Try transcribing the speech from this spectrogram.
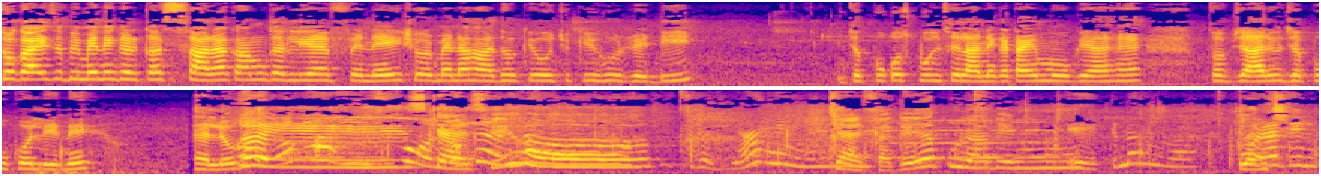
so guys अभी मैंने घर का सारा काम कर लिया है फिनिश और मैं नहा धो के हो चुकी हूँ रेडी जप्पू को स्कूल से लाने का टाइम हो गया है। तो अब जा रही हूँ जप्पू को लेने। हेलो गाइस कैसे हो? कैसा गया पूरा दिन? एक नंबर। पूरा दिन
